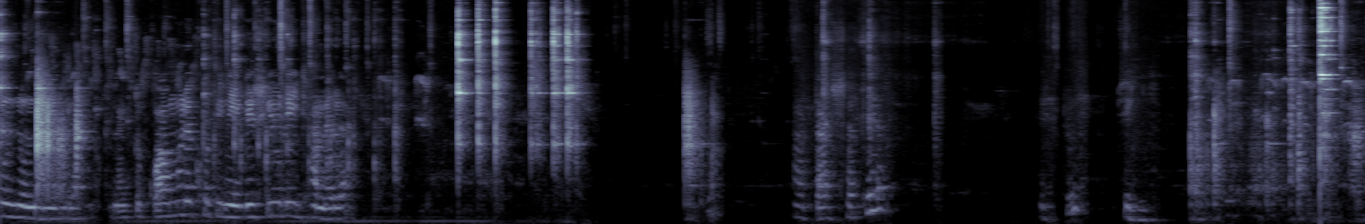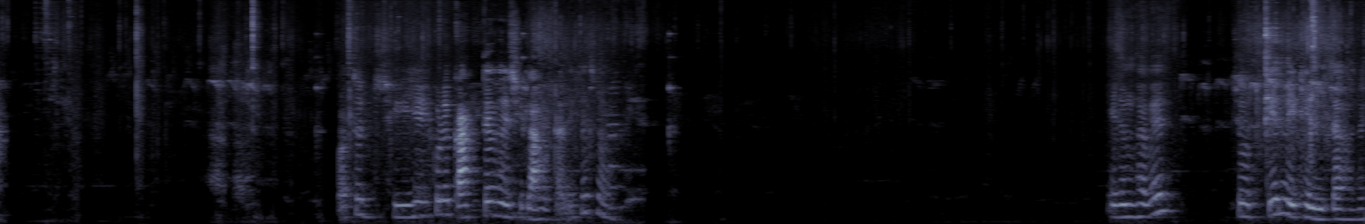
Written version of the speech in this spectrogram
চামচ নুন দিয়ে দিলাম। মানে একটু কম হলে ক্ষতি নেই, বেশি হলেই ঝামেলা। আর তার সাথে একটু চিনি। কত ঝিঝি করে কাটতে হয়েছে লাউটা, দেখেছ? এরমভাবে চটকে মেখে নিতে হবে।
